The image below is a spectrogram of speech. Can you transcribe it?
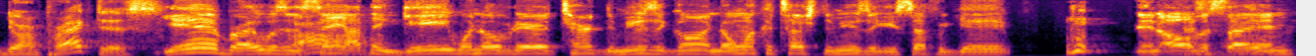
During practice. Yeah, bro, it was insane. I think Gabe went over there, turned the music on. No one could touch the music except for Gabe. then all of a sudden,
